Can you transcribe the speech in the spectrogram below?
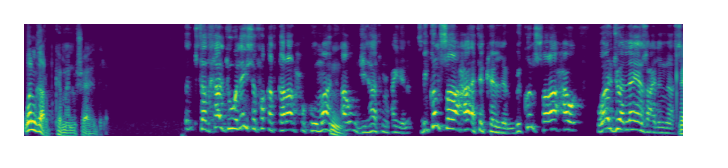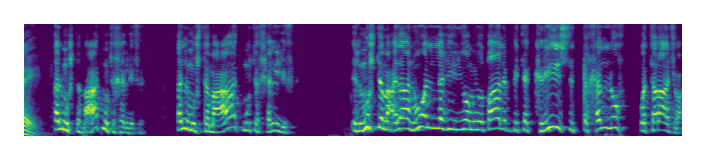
والغرب كما نشاهد الآن أستاذ خالد هو ليس فقط قرار حكومات م. أو جهات معينة، بكل صراحة أتكلم بكل صراحة وأرجو أن لا يزعل الناس. أي. المجتمعات متخلفة. المجتمعات متخلفة. المجتمع الآن هو الذي اليوم يطالب بتكريس التخلف والتراجع.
